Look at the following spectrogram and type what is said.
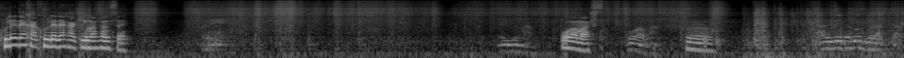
খুলে দেখা খুলে দেখা কি মাছ আনছে। এই যে মাছ। পোয়া মাছ। পোয়া মাছ। হুম। আর এটা হলো গ্লাস কাপ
